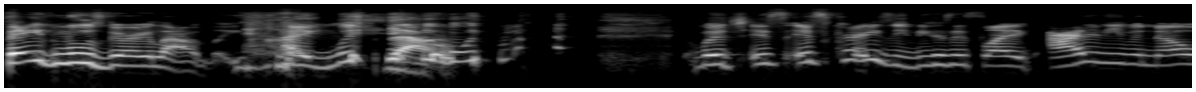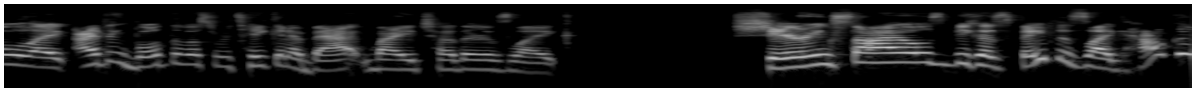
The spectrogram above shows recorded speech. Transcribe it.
Faith moves very loudly. Like we, Loud. we which is it's crazy because it's like I didn't even know like I think both of us were taken aback by each other's like sharing styles because Faith is like, how come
